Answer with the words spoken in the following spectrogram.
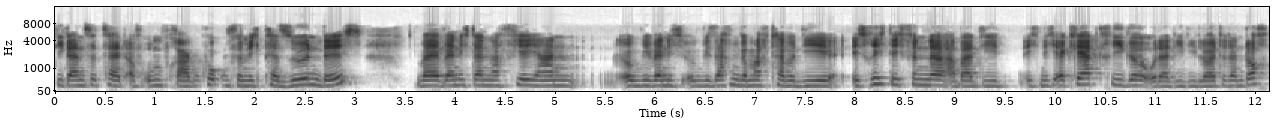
die ganze Zeit auf Umfragen gucken für mich persönlich, weil wenn ich dann nach vier Jahren irgendwie, wenn ich irgendwie Sachen gemacht habe, die ich richtig finde, aber die ich nicht erklärt kriege oder die die Leute dann doch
